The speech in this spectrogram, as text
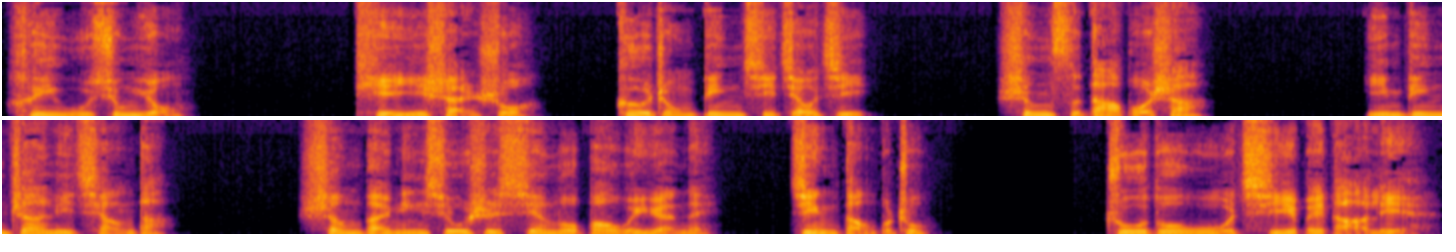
黑雾汹涌，铁衣闪烁，各种兵器交击，生死大搏杀。阴兵战力强大，上百名修士陷落包围园内，竟挡不住。诸多武器被打裂，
